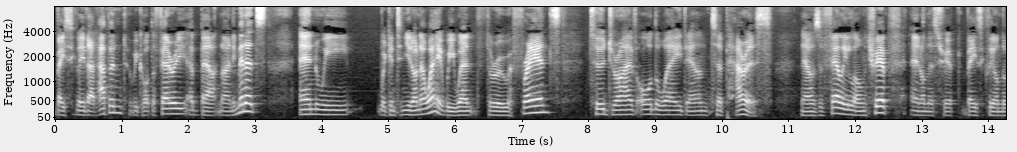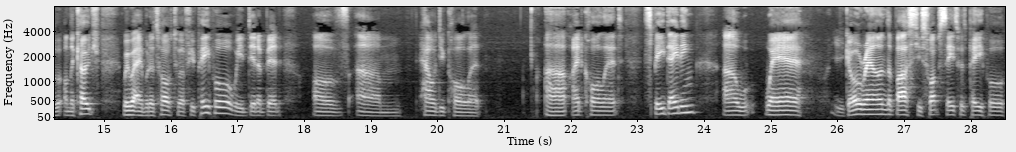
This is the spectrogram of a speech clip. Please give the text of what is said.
basically that happened. We caught the ferry about ninety minutes, and we we continued on our way. We went through France to drive all the way down to Paris. Now it was a fairly long trip, and on this trip, basically on the on the coach, we were able to talk to a few people. We did a bit of um, how would you call it? Uh, I'd call it speed dating, uh, where you go around the bus, you swap seats with people,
